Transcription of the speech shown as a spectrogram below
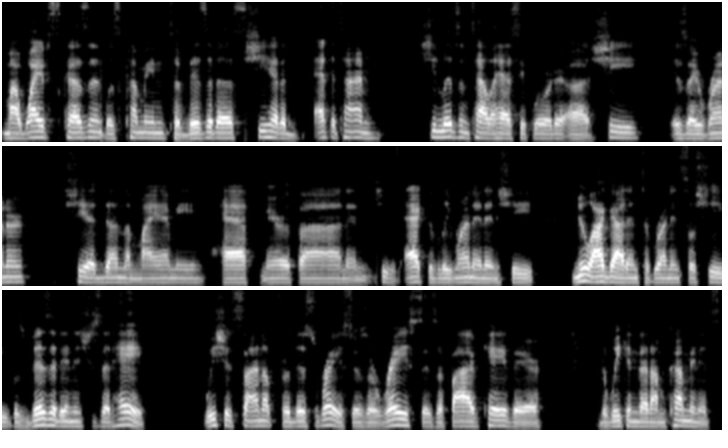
my wife's cousin was coming to visit us. She had a, at the time, she lives in Tallahassee, Florida. Uh, she is a runner. She had done the Miami half marathon and she was actively running and she knew I got into running. So she was visiting and she said, Hey, we should sign up for this race. There's a race, there's a 5K there. The weekend that I'm coming, it's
